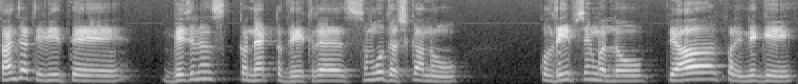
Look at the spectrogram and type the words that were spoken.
ਸਾਂਝਾ ਟੀਵੀ ਤੇ ਬਿਜ਼ਨਸ ਕਨੈਕਟ ਦੇਖ ਰਹੇ ਸਮੂਹ ਦਰਸ਼ਕਾਂ ਨੂੰ ਕੁਲਦੀਪ ਸਿੰਘ ਵੱਲੋਂ ਪਿਆਰ ਭਰੀ ਨਿੱਘੇ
